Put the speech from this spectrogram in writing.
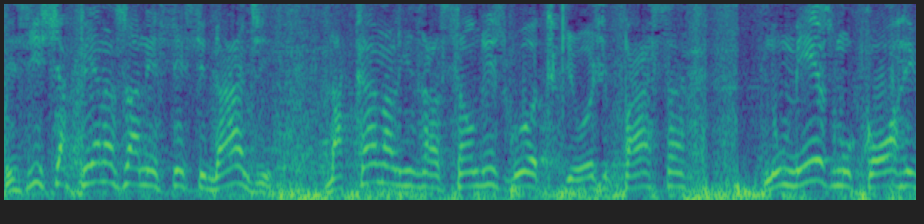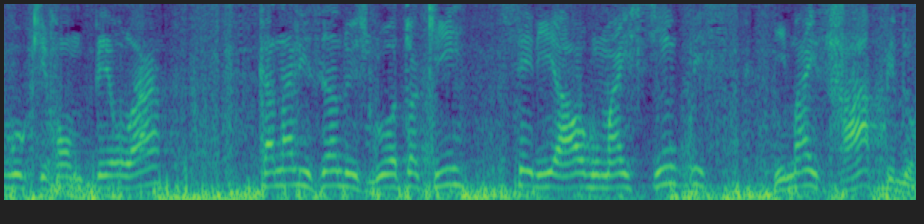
Existe apenas a necessidade da canalização do esgoto, que hoje passa no mesmo córrego que rompeu lá. Canalizando o esgoto aqui seria algo mais simples e mais rápido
